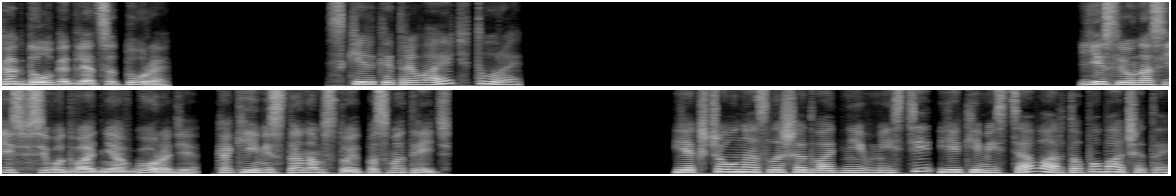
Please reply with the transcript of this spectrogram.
Как долго длятся туры? Скільки тривають тури? Если у нас есть всего два дня в городе, какие места нам стоит посмотреть? Якщо у нас лише два дні в місті, які місця варто побачити?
